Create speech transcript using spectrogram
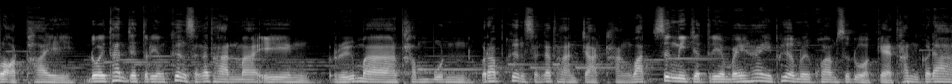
ปลอดภัย โดยท่านจะเตรียมเครื่องสังฆทานมาเอง หรือมาทำบุญรับเครื่องสังฆทานจากทางวัด ซึ่งมีจะเตรียมไว้ให้เพื่ออำนวยความสะดวกแก่ท่านก็ได้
